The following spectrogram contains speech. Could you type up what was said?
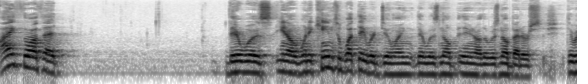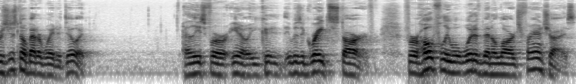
I thought that there was, you know, when it came to what they were doing, there was no, you know, there was no better, there was just no better way to do it. At least for, you know, could, it was a great start for hopefully what would have been a large franchise.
